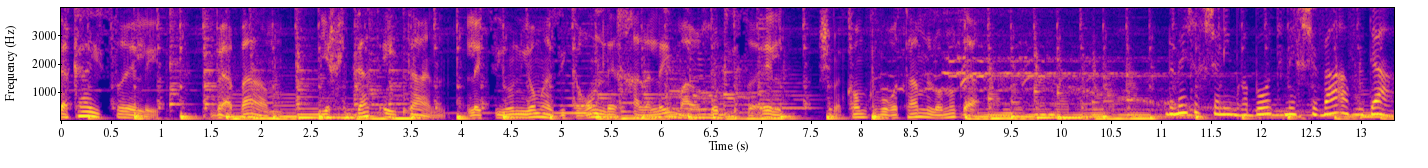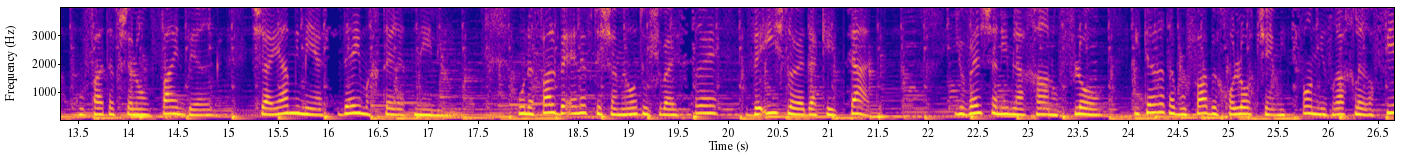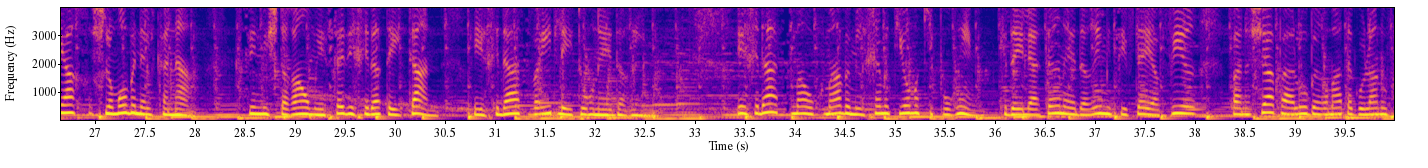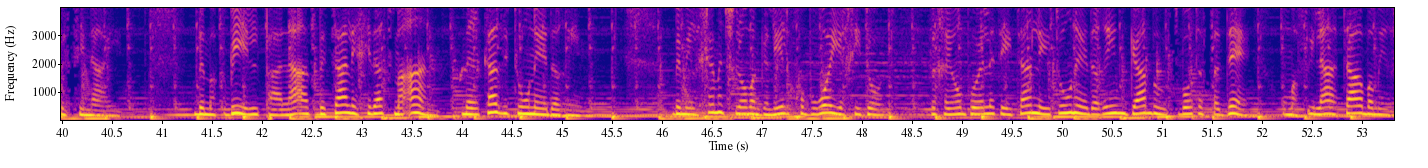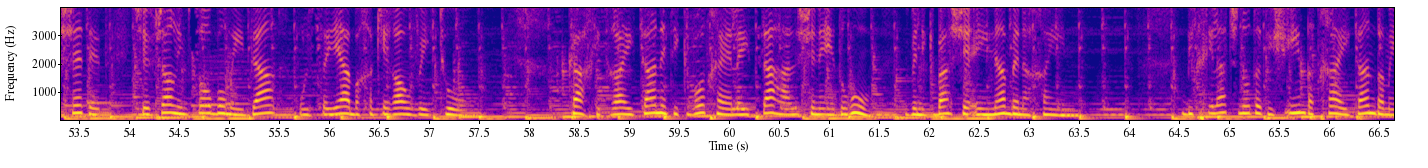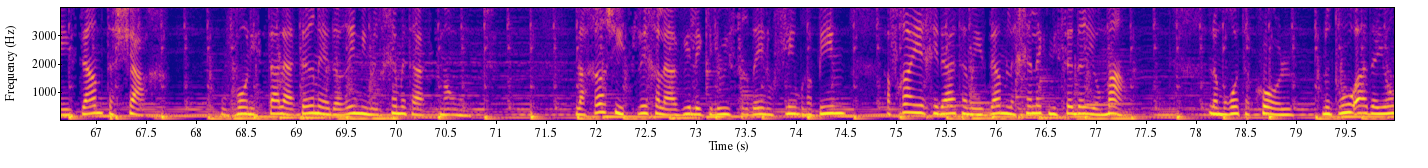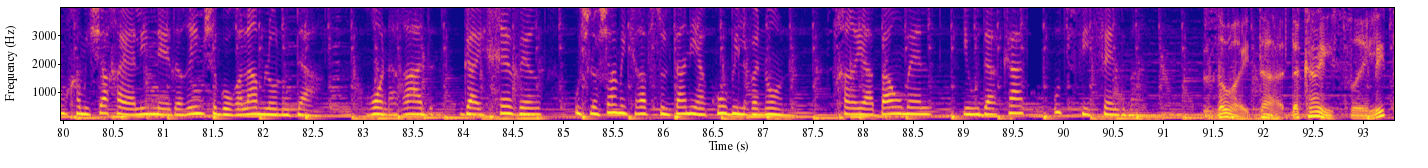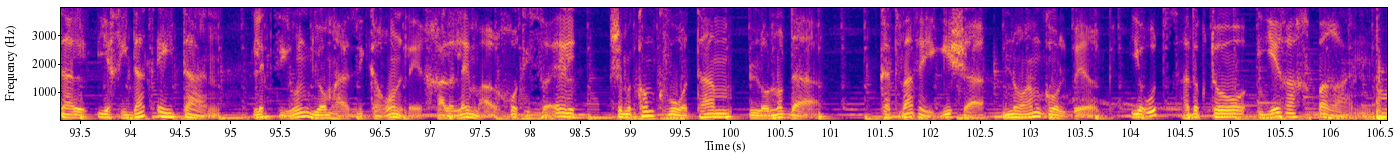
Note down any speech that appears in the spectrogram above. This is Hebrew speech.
דקה ישראלית, והפעם יחידת איתן לציון יום הזיכרון לחללי מערכות ישראל שמקום קבורתם לא נודע. במשך שנים רבות נחשבה אבודה גופת אבשלום פיינברג, שהיה ממייסדי מחתרת נילי. הוא נפל ב-1917 ואיש לא ידע כיצד. יובל שנים לאחר נופלו, איתר את הגופה בחולות שהם מצפון מזרח לרפיח שלמה בן אלקנה, קצין משטרה ומייסד יחידת איתן, היחידה הצבאית לאיתור נעדרים. היחידה עצמה הוקמה במלחמת יום הכיפורים, כדי לאתר נעדרים מצוותי אוויר, ואנשיה פעלו ברמת הגולן ובסיני. במקביל פעלה אז בצה"ל יחידת מען, מרכז איתור נעדרים. במלחמת שלום הגליל חוברו היחידות, וכיום פועלת איתן לאיתור נעדרים גם בעוצבות השדה, ומפעילה אתר במרשתת שאפשר למסור בו מידע ולסייע בחקירה ובאיתור. כך איתרה איתן את תקוות חיילי צה"ל שנעדרו, ונקבע שאינם בין החיים. בתחילת שנות התשעים פתחה איתן במיזם תש"ח, ובו ניסתה לאתר נעדרים ממלחמת העצמאות. לאחר שהצליחה להביא לגילוי שרדי נופלים רבים, הפכה היחידה את המיזם לחלק מסדר יומה. למרות הכל, נותרו עד היום חמישה חיילים נעדרים שגורלם לא נודע. רון ארד, גיא חבר ושלושה מקרב סולטן יעקוב בלבנון, זכריה באומל, יהודה כץ וצפי פלדמן. זו הייתה דקה ישראלית על יחידת איתן לציון יום הזיכרון לחללי מערכות ישראל שמקום קבורתם לא נודע. כתבה והגישה נועם גולדברג, ייעוץ הדוקטור ירח ברן.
